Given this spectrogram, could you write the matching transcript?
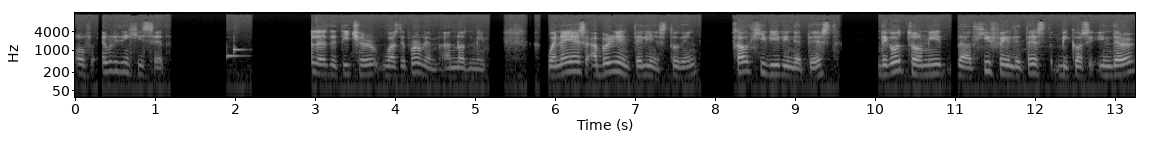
of everything he said. The teacher was the problem and not me. When I asked a very intelligent student how he did in the test, the guy told me that he failed the test because in there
